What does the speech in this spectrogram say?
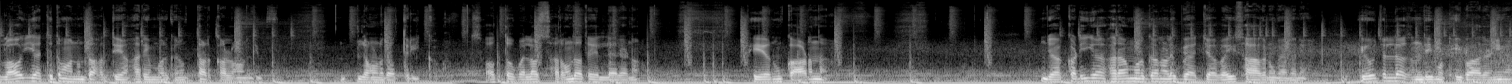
ਲਓ ਜੀ, ਅੱਜ ਤੁਹਾਨੂੰ ਦੱਸਦੇ ਹਾਂ ਹਰੇ ਮੁਰਗੇ ਨੂੰ ਤੜਕਾ ਲਾਉਣ ਦੀ, ਲਾਉਣ ਦਾ ਤਰੀਕਾ। ਸਭ ਤੋਂ ਪਹਿਲਾਂ ਸਰੋਂ ਦਾ ਤੇਲ ਲੈ ਲੈਣਾ, ਫਿਰ ਉਹਨੂੰ ਕਾੜਨਾ। ਜਾਂ ਕੜੀਆ ਹਰਾ ਮੁਰਗਾ ਨਾਲੇ ਪਿਆਜ਼ ਆ ਬਾਈ, ਸਾਗ ਨੂੰ ਕਹਿੰਦੇ ਨੇ। ਕਿ ਉਹ ਚ ਲਸਣ ਦੀ ਮੁੱਠੀ ਪਾ ਦੇਣੀ ਆ।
